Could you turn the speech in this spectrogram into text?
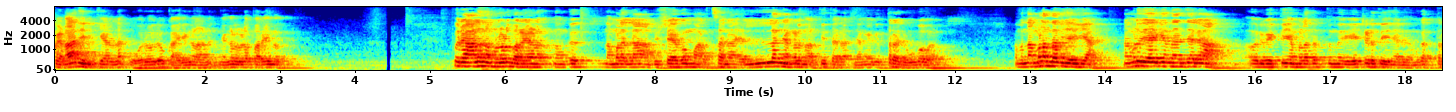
പെടാതിരിക്കാനുള്ള ഓരോരോ കാര്യങ്ങളാണ് ഞങ്ങൾ ഇവിടെ പറയുന്നത് ഒരാൾ നമ്മളോട് പറയാണ് നമുക്ക് നമ്മളെല്ലാം അഭിഷേകം അർച്ചന എല്ലാം ഞങ്ങൾ നടത്തി തരാം ഞങ്ങൾക്ക് ഇത്ര രൂപ വേണം. അപ്പൊ നമ്മളെന്താ വിചാരിക്കുക നമ്മൾ വിചാരിക്കുക എന്താ വെച്ചാൽ ആ ഒരു വ്യക്തി നമ്മളെ നിന്ന് ഏറ്റെടുത്ത് കഴിഞ്ഞാൽ നമുക്ക് അത്ര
